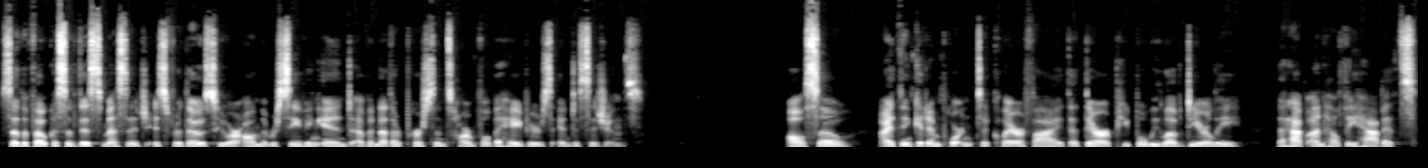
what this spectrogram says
so, the focus of this message is for those who are on the receiving end of another person's harmful behaviors and decisions. Also, I think it important to clarify that there are people we love dearly that have unhealthy habits,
